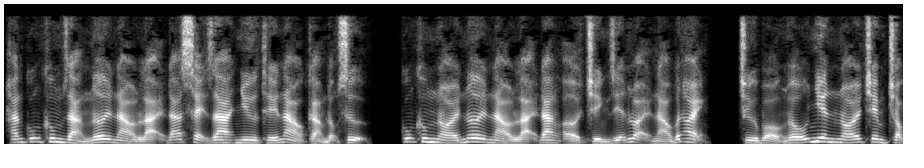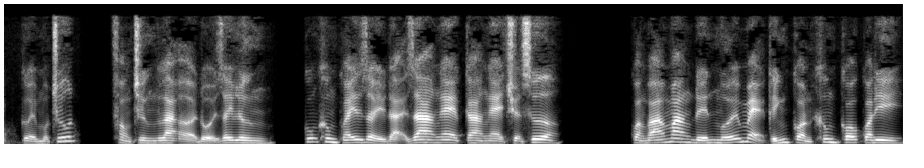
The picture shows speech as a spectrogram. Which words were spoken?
hắn cũng không giảng nơi nào lại đã xảy ra như thế nào cảm động sự, cũng không nói nơi nào lại đang ở trình diễn loại nào bất hạnh, trừ bỏ ngẫu nhiên nói chêm chọc cười một chút, phỏng chừng là ở đổi dây lưng, cũng không quấy giày đại gia nghe ca nghe chuyện xưa. Quảng bá mang đến mới mẻ kính còn không có qua đi,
